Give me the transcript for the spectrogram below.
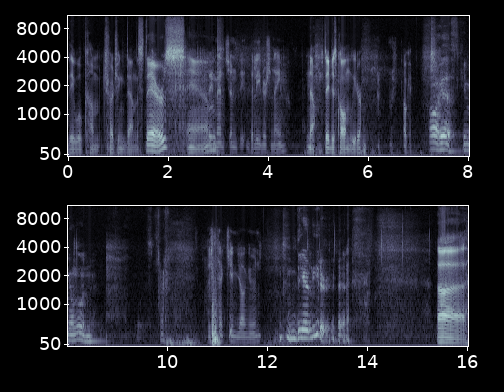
they will come trudging down the stairs. Did And they mention the, the leader's name? no, they just call him leader. Okay. Oh yes, Kim Jong Un, Kim Jong Un. dear leader. Uh,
